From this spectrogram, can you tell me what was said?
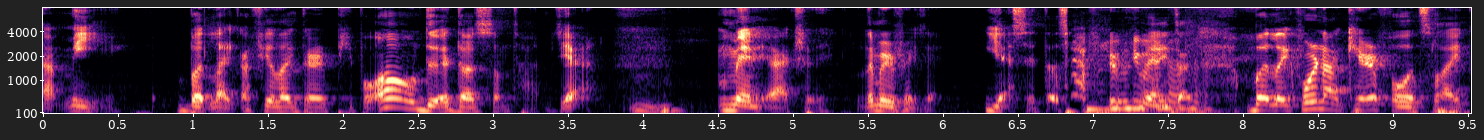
not me. But like i feel like there are people oh it does sometimes yeah. Many actually. Let me rephrase that yes it does happen to me many times. But like if we're not careful it's like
